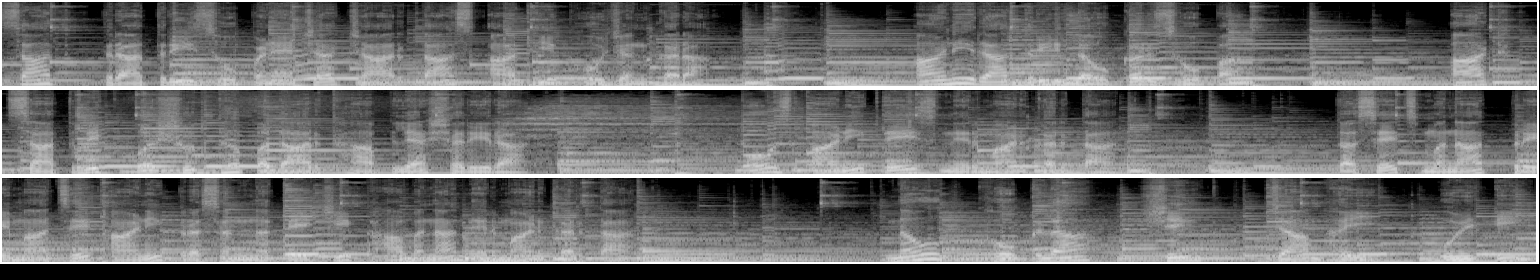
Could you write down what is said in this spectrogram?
सात रात्री झोपण्याच्या चार तास आधी भोजन करा. आणि रात्री लवकर झोपा. आठ सात्विक व शुद्ध पदार्थ आपल्या शरीरात. ओज आणि तेज निर्माण करतात तसेच मनात प्रेमाचे आणि प्रसन्नतेची भावना निर्माण करतात नऊ खोकला शिंक जांभई उलटी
